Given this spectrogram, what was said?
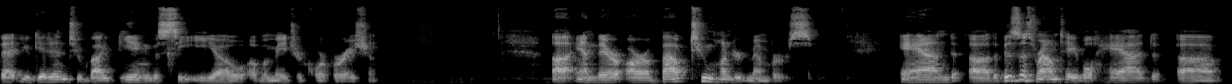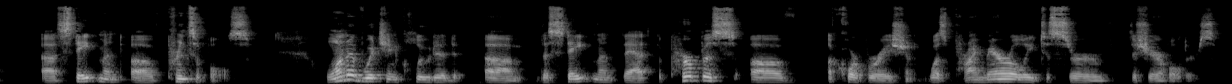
that you get into by being the CEO of a major corporation. Uh, and there are about 200 members. And uh, the Business Roundtable had uh, a statement of principles, one of which included um, the statement that the purpose of a corporation was primarily to serve the shareholders.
